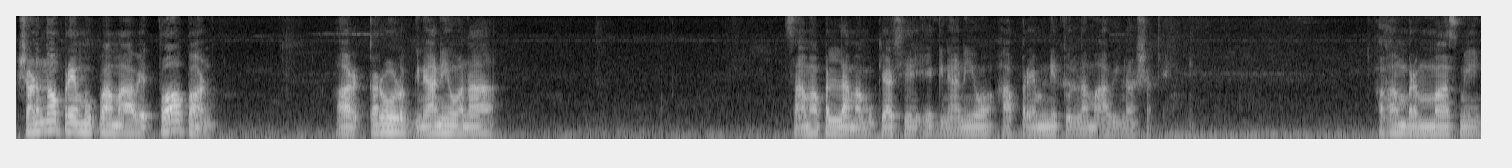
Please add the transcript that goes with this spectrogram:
ક્ષણનો પ્રેમ મૂકવામાં આવે તો પણ હર કરોડ જ્ઞાનીઓના સામા પલ્લામાં મૂક્યા છે. એ જ્ઞાનીઓ આ પ્રેમની તુલનામાં આવી ન શકે. અહમ બ્રહ્માસ્મિ,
